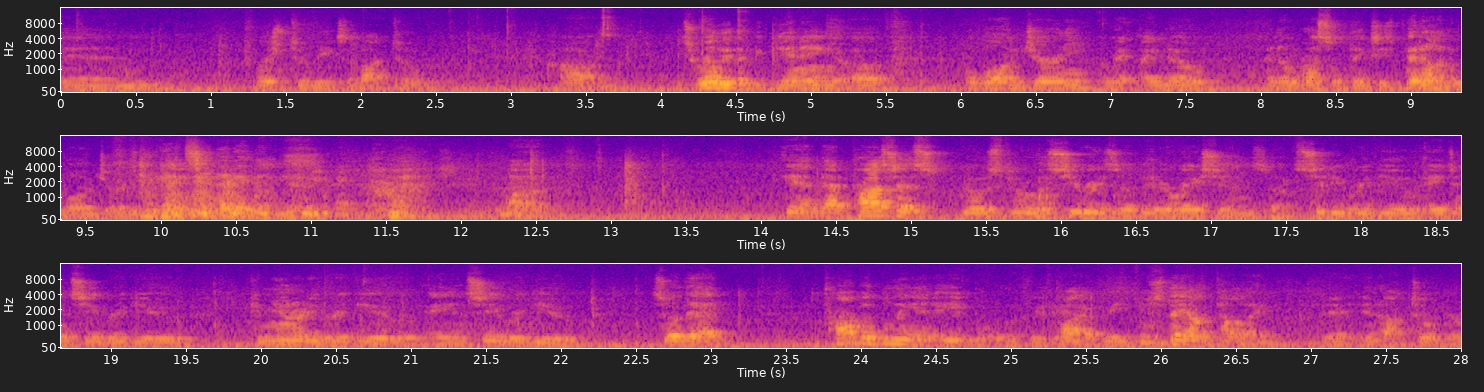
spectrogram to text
in first two weeks of October. Um, It's really the beginning of a long journey. I I know, I know Russell thinks he's been on a long journey, he hasn't seen anything yet. And that process goes through a series of iterations of city review, agency review, community review, ANC review, so that probably in April, if we file, we stay on time in, in October,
